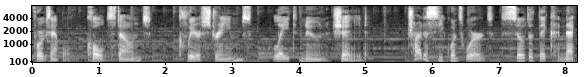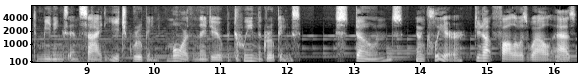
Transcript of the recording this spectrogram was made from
For example, cold stones, clear streams, late noon shade. Try to sequence words so that they connect meanings inside each grouping more than they do between the groupings. Stones and clear do not follow as well as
